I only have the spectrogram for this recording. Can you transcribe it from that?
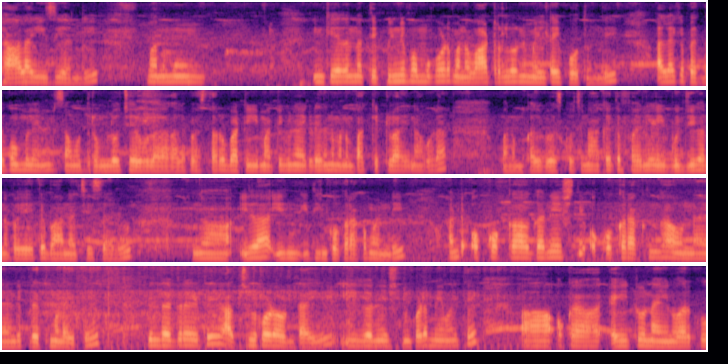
చాలా ఈజీ అండి. మనము ఇంకేదన్నా పిండి బొమ్మ కూడా మన వాటర్లోనే మెల్ట్ అయిపోతుంది. అలాగే పెద్ద బొమ్మలు ఏంటంటే సముద్రంలో చెరువులో కలిపేస్తారు. బట్ ఈ మట్టి వినాయకుడు ఏదైనా మనం బకెట్లో అయినా కూడా మనం కలిపేసుకోవచ్చు. నాకైతే ఫైనల్ ఈ బుజ్జి గణపతి అయితే బాగా నచ్చేసాడు ఇలా ఇది ఇంకొక రకం అండి. అంటే ఒక్కొక్క గణేష్ది ఒక్కొక్క రకంగా ఉన్నాయండి ప్రతిమలు అయితే వీళ్ళ దగ్గర అయితే అచ్చులు కూడా ఉంటాయి. ఈ గణేష్ని కూడా మేమైతే ఒక ఎయిట్ టు నైన్ వరకు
